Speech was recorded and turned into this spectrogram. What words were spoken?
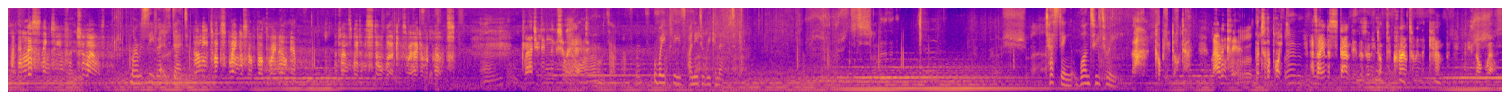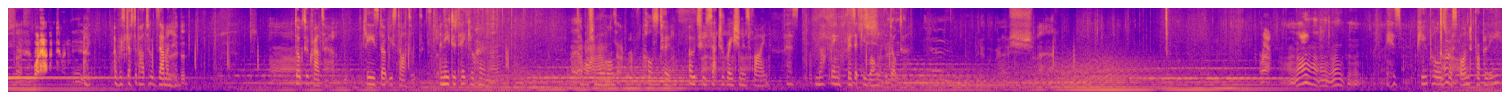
I've been listening to you for two hours now. my receiver is dead. No need to explain yourself, Doctor. I know him. The transmitter was still working, so I heard your reports. Glad you didn't lose your head. Wait, please. I need to reconnect. Testing one, two, three. Copy you, Doctor. Loud and clear, but to the point. As I understand it, there's only Dr. Krauter in the camp, and he's not well. What happened to him? I, I was just about to examine him. Dr. Krauter, please don't be startled. I need to take your hand. Temperature normal. Pulse 2. O2 saturation is fine. There's nothing physically wrong with the doctor. Pupils respond properly.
